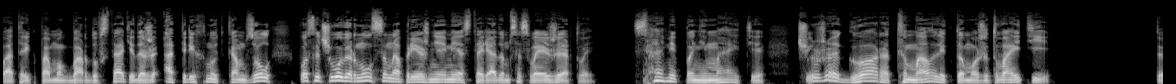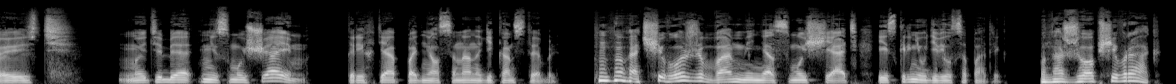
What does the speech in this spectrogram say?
Патрик помог Барду встать и даже отряхнуть камзол, после чего вернулся на прежнее место рядом со своей жертвой. «Сами понимаете, чужой город, мало ли кто может войти». «То есть мы тебя не смущаем?» Кряхтя поднялся на ноги констебль. «Ну а чего же вам меня смущать?» Искренне удивился Патрик. «У нас же общий враг.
